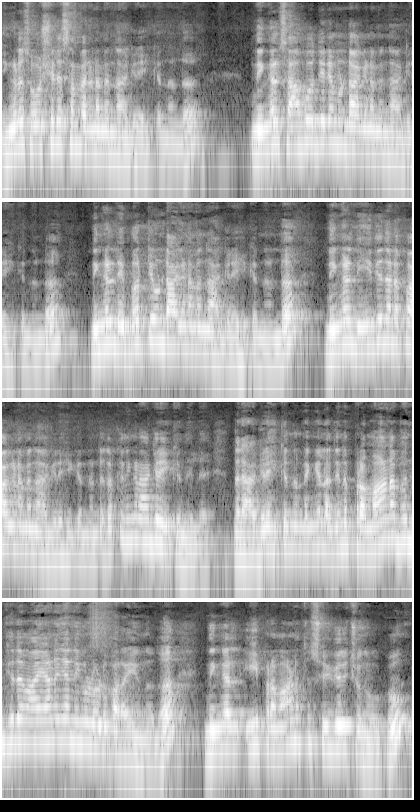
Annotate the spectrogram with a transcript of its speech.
നിങ്ങൾ സോഷ്യലിസം വരണമെന്ന് ആഗ്രഹിക്കുന്നുണ്ട്. നിങ്ങൾ സാഹോദര്യം ഉണ്ടാകണമെന്ന് ആഗ്രഹിക്കുന്നുണ്ട് നിങ്ങൾ ലിബർട്ടി ഉണ്ടാകണമെന്ന് ആഗ്രഹിക്കുന്നുണ്ട് നിങ്ങൾ നീതി നടപ്പാകണമെന്ന് ആഗ്രഹിക്കുന്നുണ്ട്. ഇതൊക്കെ നിങ്ങൾ ആഗ്രഹിക്കുന്നില്ലേ? എന്നാൽ ആഗ്രഹിക്കുന്നുണ്ടെങ്കിൽ അതിന് പ്രമാണബന്ധിതമായാണ് ഞാൻ നിങ്ങളോട് പറയുന്നത്. നിങ്ങൾ ഈ പ്രമാണത്തെ സ്വീകരിച്ചു നോക്കൂ.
